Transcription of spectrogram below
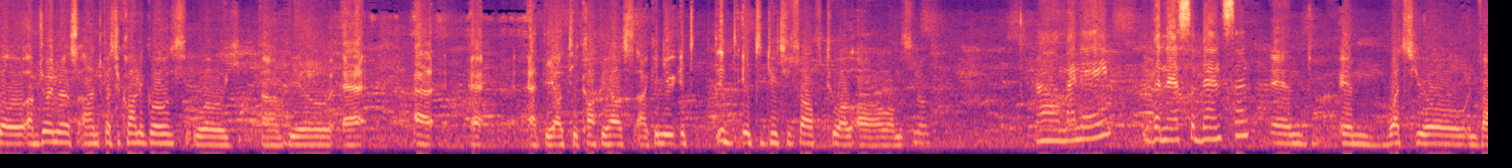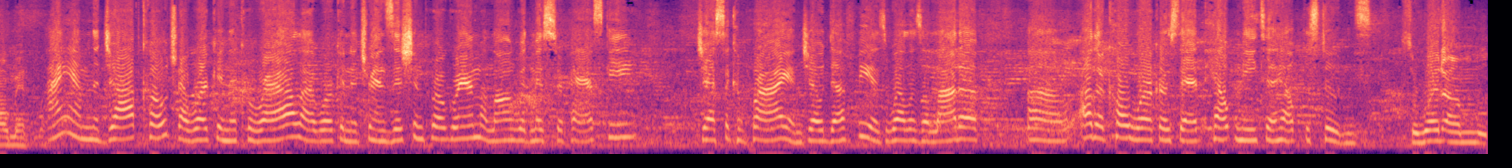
So I'm um, joining us on Special Chronicles. We're um, here at, at, at, at the LT Coffee House. Uh, can you int- int- introduce yourself to our, our listeners? Uh, my name, Vanessa Benson. And and what's your involvement? I am the job coach. I work in the corral. I work in the transition program along with Mr. Paskey, Jessica Pry, and Joe Duffy, as well as a lot of uh, other co-workers that help me to help the students. So what um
